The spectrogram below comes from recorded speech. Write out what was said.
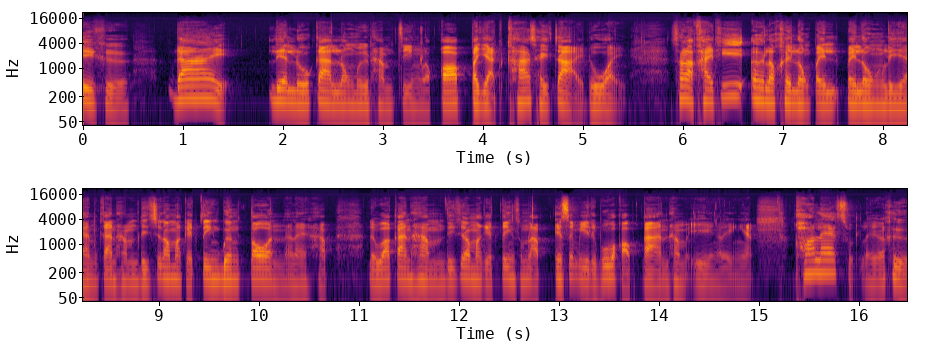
ดีคือได้ เรียนรู้การลงมือทำจริง แล้วก็ประหยัดค่าใช้จ่ายด้วยสำหรับใครที่เออเราเคยลงไปไปโรงเรียนการทำ digital marketing เบื้องต้นอะไรครับหรือว่าการทำ digital marketing สำหรับ SME หรือผู้ประกอบการทำเองอะไรเงี้ยข้อแรกสุดเลยก็คือ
